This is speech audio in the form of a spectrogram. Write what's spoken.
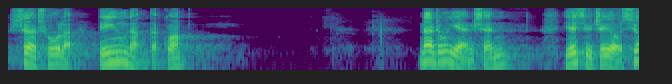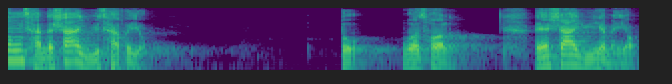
射出了冰冷的光。那种眼神，也许只有凶残的鲨鱼才会有。我错了，连鲨鱼也没有。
